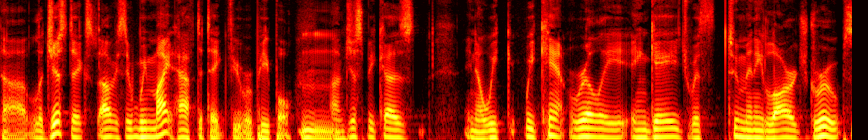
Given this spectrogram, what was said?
uh, logistics? Obviously, we might have to take fewer people um, just because you know we we can't really engage with too many large groups,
